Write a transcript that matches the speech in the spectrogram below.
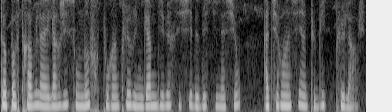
Top of Travel a élargi son offre pour inclure une gamme diversifiée de destinations, attirant ainsi un public plus large.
